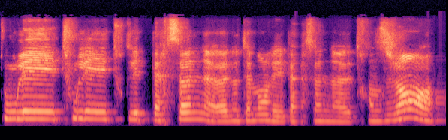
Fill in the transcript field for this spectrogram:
tous les, tous les, toutes les personnes, euh, notamment les personnes euh, transgenres,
